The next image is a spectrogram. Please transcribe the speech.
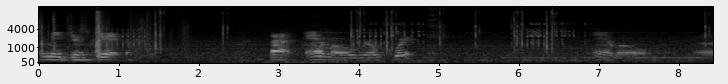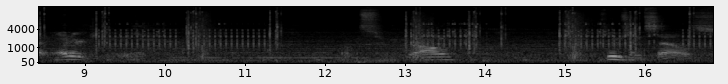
Let me just get that ammo real quick. Ammo. Uh, energy. What's wrong? Fusion cells.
